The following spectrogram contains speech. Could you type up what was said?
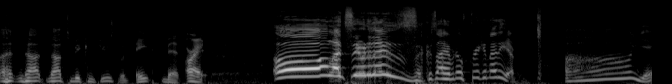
not not to be confused with eight bit. All right. Oh, let's see what it is, because I have no freaking idea. Oh yeah.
